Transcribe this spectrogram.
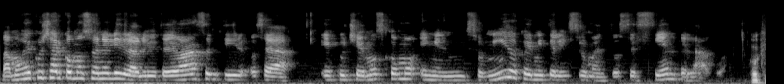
Vamos a escuchar cómo suena el hidráulico y ustedes van a sentir, o sea, escuchemos cómo en el sonido que emite el instrumento se siente el agua. Ok.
